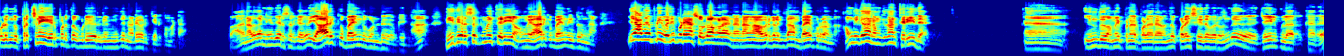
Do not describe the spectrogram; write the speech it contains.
ஒழுங்கு பிரச்சனையை ஏற்படுத்தக்கூடியவர்கள் மீது நடவடிக்கை எடுக்க மாட்டாங்க. அதனால தான் நீதியரசர் கேட்குற யாருக்கு பயந்து கொண்டு அப்படின்னா நீதியரசருக்குமே தெரியும் அவங்க யாருக்கு பயந்துக்கிட்டு இருந்தாங்க ஏன் அதை எப்படி வெளிப்படையாக சொல்லுவாங்களா? என்ன நாங்கள் அவர்களுக்கு தான் பயப்படுறோன்னு அவங்களுக்கு தான் நமக்கு தான் தெரியுதே. இந்து அமைப்பினர் பலரை வந்து கொலை செய்தவர் வந்து ஜெயிலுக்குள்ளார் இருக்கார்.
